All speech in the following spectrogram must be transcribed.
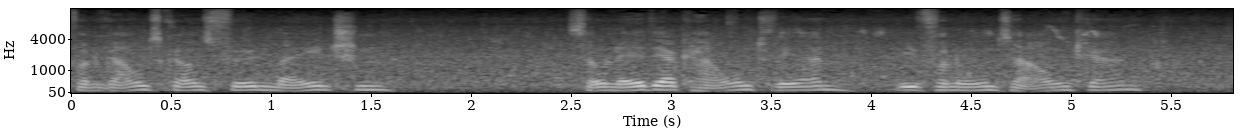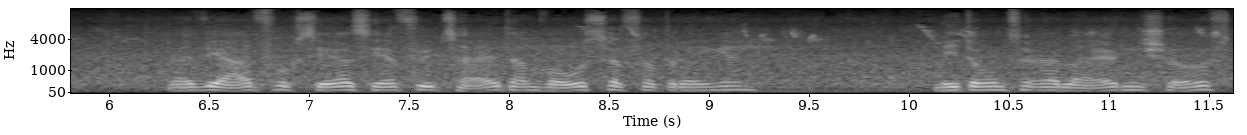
von ganz, ganz vielen Menschen so nicht erkannt werden wie von uns Anglern weil wir einfach sehr, sehr viel Zeit am Wasser verbringen mit unserer Leidenschaft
